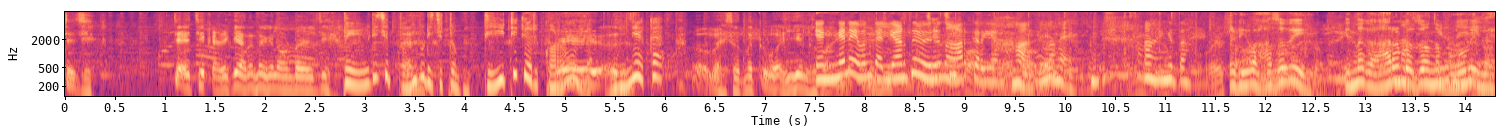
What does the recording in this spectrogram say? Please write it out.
ചേച്ചി ചേച്ചി ഉണ്ടോ ചേച്ചി? പേടിച്ച് പണി പിടിച്ചിട്ടും തീറ്റയ്ക്ക് ഒരു കുറവില്ല നിന്നെയൊക്കെ വിശന്നിട്ട് വയ്യല്ലോ. എങ്ങനെ ഇവൻ കല്യാണത്തിന് വരുമെന്ന് ആർക്കറിയാം? ആ ഇങ്ങത്താ എടി വാസുകി ഇന്ന് കാറും ഒന്നും പോവില്ലേ?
